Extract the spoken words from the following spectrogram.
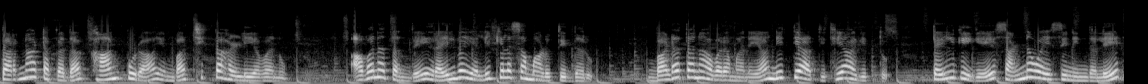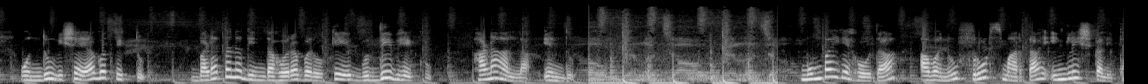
ಕರ್ನಾಟಕದ ಖಾನ್ಪುರ ಎಂಬ ಚಿಕ್ಕ ಹಳ್ಳಿಯವನು ಅವನ ತಂದೆ ರೈಲ್ವೆಯಲ್ಲಿ ಕೆಲಸ ಮಾಡುತ್ತಿದ್ದರು. ಬಡತನ ಅವರ ಮನೆಯ ನಿತ್ಯ ಅತಿಥಿ ತೆಲ್ಗಿಗೆ ಸಣ್ಣ ವಯಸ್ಸಿನಿಂದಲೇ ಒಂದು ವಿಷಯ ಗೊತ್ತಿತ್ತು. ಬಡತನದಿಂದ ಹೊರಬರೋಕೆ ಬುದ್ಧಿ ಬೇಕು, ಹಣ ಅಲ್ಲ ಎಂದು. ಮುಂಬೈಗೆ ಹೋದ ಅವನು ಫ್ರೂಟ್ಸ್ ಮಾರ್ತಾ ಇಂಗ್ಲಿಷ್ ಕಲಿತ.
